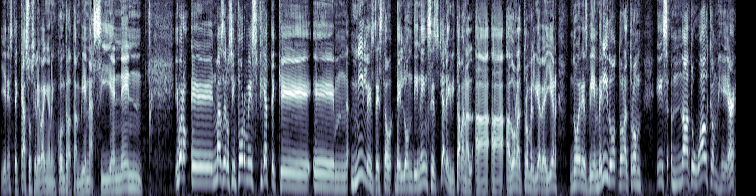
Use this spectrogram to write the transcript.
y en este caso se le vayan en contra también a CNN. Y bueno, eh, en más de los informes, fíjate que eh, miles de, de londinenses ya le gritaban a, a- a Donald Trump el día de ayer, no eres bienvenido, Donald Trump is not welcome here.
